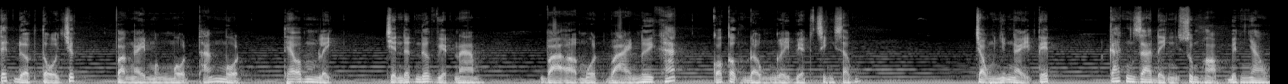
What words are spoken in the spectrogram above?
Tết được tổ chức vào ngày mùng 1 tháng 1 theo âm lịch trên đất nước Việt Nam và ở một vài nơi khác có cộng đồng người Việt sinh sống. Trong những ngày Tết, các gia đình sum họp bên nhau,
